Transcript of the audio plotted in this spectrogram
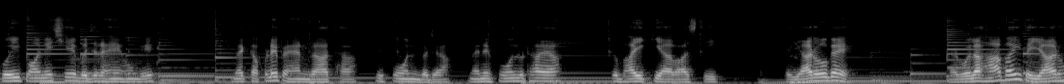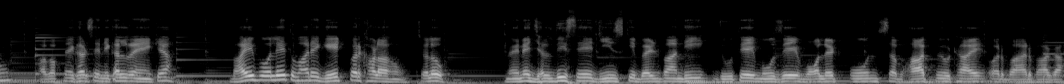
کوئی پونے چھ بج رہے ہوں گے۔ میں کپڑے پہن رہا تھا کہ فون بجا۔ میں نے فون اٹھایا تو بھائی کی آواز تھی، تیار ہو گئے؟ میں بولا ہاں بھائی، تیار ہوں۔ اب اپنے گھر سے نکل رہے ہیں کیا؟ بھائی بولے، تمہارے گیٹ پر کھڑا ہوں۔ چلو۔ میں نے جلدی سے جینس کی بیلٹ باندھی، جوتے، موزے، والیٹ، فون سب ہاتھ میں اٹھائے اور باہر بھاگا۔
